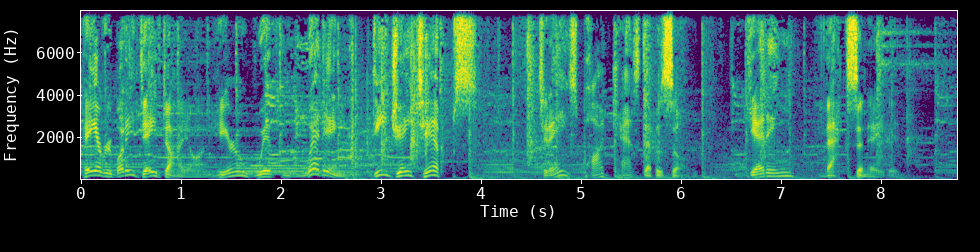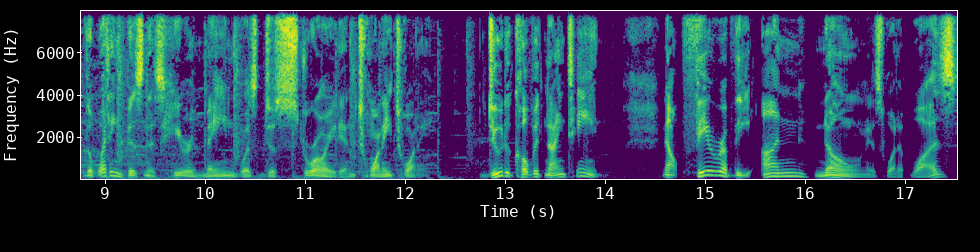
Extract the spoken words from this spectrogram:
Hey everybody, Dave Dion here with Wedding DJ Tips. Today's podcast episode Getting Vaccinated. The wedding business here in Maine was destroyed in 2020 due to COVID 19. Now, fear of the unknown is what it was.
